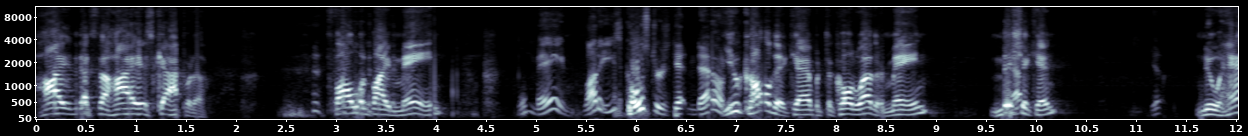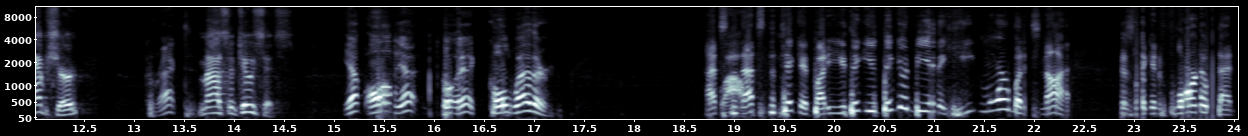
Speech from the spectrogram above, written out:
High. That's the highest capita. Followed by Maine. well, Maine, a lot of East Coasters getting down. You called it, Cam, with the cold weather. Maine, Michigan, Yep, New Hampshire, correct. Massachusetts. Yep, all yeah, cold weather. That's Wow. the, that's the ticket, buddy. You think you think it would be in the heat more, but it's not. Because like in Florida, with that,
